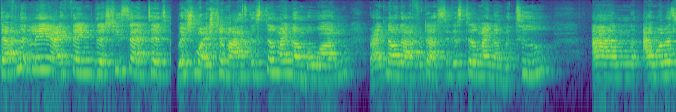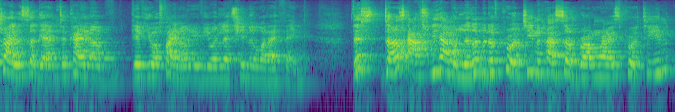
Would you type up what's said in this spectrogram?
Definitely, I think the SheScentIt Rich Moisture Mask is still my number one. Right now, the Afrotastic is still my number two. And I want to try this again to kind of give you a final review and let you know what I think. This does actually have a little bit of protein. It has some brown rice protein,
